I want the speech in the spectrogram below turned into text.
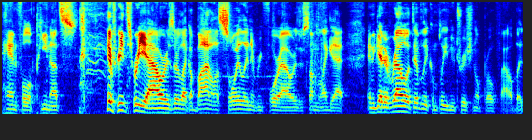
handful of peanuts every three hours or like a bottle of Soylent every four hours or something like that. And get a relatively complete nutritional profile. But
